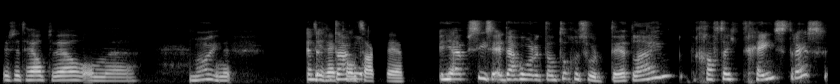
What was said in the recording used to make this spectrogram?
Dus het helpt wel om Mooi. direct contact te hebben. Ja, precies. En daar hoor ik dan toch een soort deadline. Gaf dat je het geen stress?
